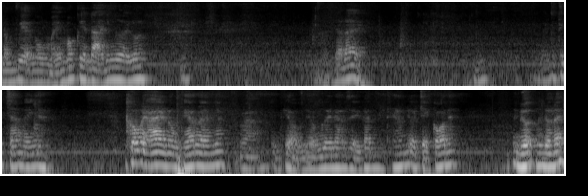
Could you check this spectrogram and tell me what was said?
Vâng viện cùng máy móc hiện đại như người luôn. Ra đây. Mấy cái thích trang đấy nha không phải ai đồng theo đâu em nhé và kiểu nhiều người nào dễ gần theo như trẻ con ấy. Được được đấy.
